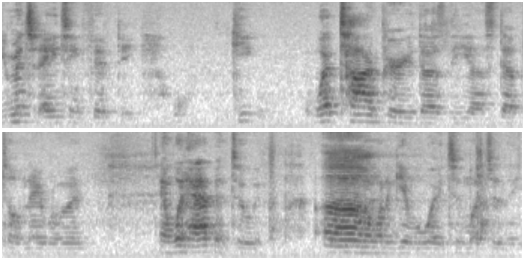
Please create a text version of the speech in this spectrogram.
you mentioned 1850. what time period does the uh, Steptoe neighborhood and what happened to it? I don't want to give away too much of the.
